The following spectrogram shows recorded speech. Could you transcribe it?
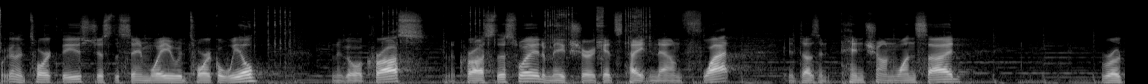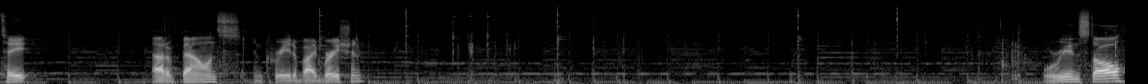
We're gonna torque these just the same way you would torque a wheel. I'm gonna go across and across this way to make sure it gets tightened down flat. It doesn't pinch on one side, rotate out of balance and create a vibration. We'll reinstall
